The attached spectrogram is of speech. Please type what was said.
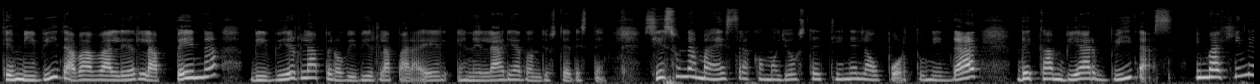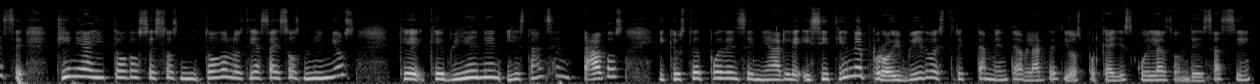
que mi vida va a valer la pena vivirla, pero vivirla para Él en el área donde usted esté. Si es una maestra como yo, usted tiene la oportunidad de cambiar vidas. Imagínese, tiene ahí todos esos, todos los días a esos niños que, que, vienen y están sentados y que usted puede enseñarle. Y si tiene prohibido estrictamente hablar de Dios, porque hay escuelas donde es así,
